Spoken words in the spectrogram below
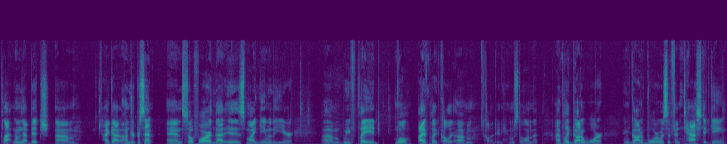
platinum that bitch. Um, I got 100%, and so far that is my game of the year. Um, we've played, well, I've played Call of, um, Call of Duty. I'm still on that. I played God of War, and God of War was a fantastic game.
